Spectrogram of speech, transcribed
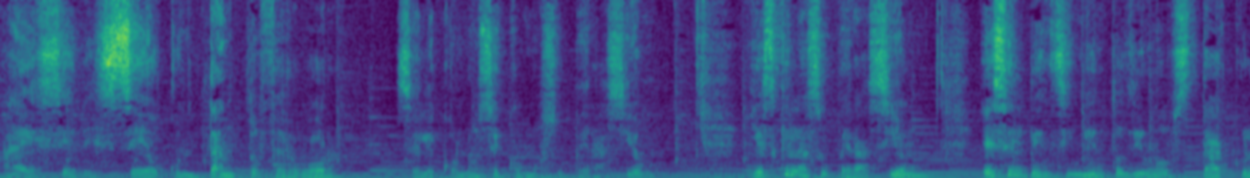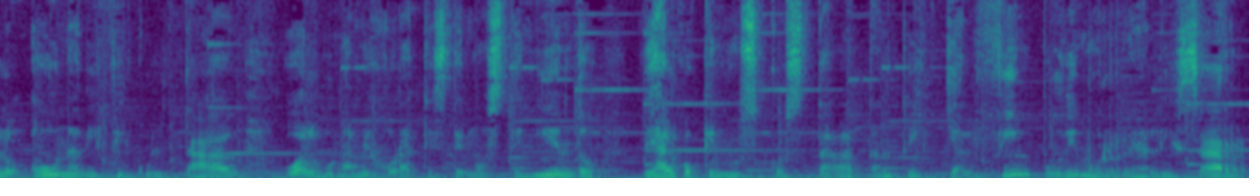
a ese deseo con tanto fervor, se le conoce como superación. Y es que la superación es el vencimiento de un obstáculo o una dificultad o alguna mejora que estemos teniendo de algo que nos costaba tanto y que al fin pudimos realizar,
